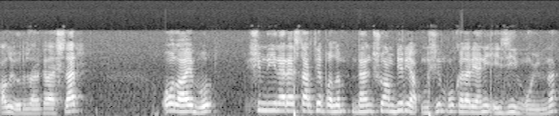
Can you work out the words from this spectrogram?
alıyoruz arkadaşlar. Olay bu. Şimdi yine restart yapalım. Ben şu an bir yapmışım. O kadar yani eziyim oyunda.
